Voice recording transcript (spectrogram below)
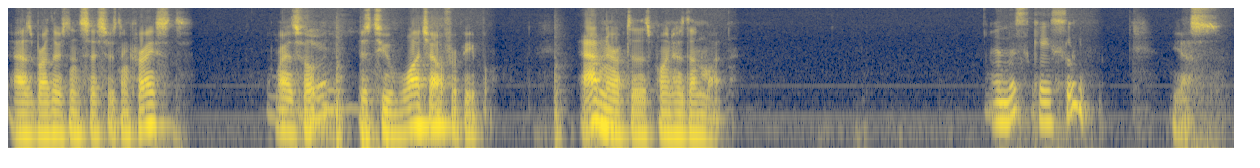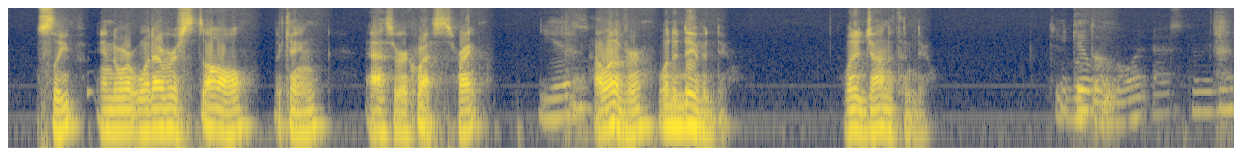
as brothers and sisters in Christ? Right? So is to watch out for people. Abner up to this point has done what? In this case, sleep. Yes. Sleep and or whatever Saul the king asks or requests, right? Yes. However, what did David do? What did Jonathan do? He Did did what the Lord asked him to do?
